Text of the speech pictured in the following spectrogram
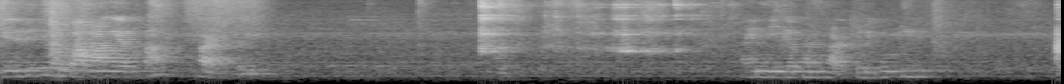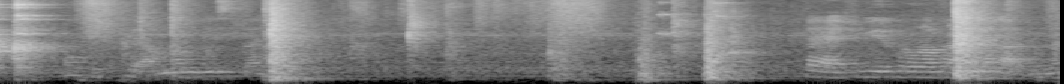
ਇਹਦੇ ਵਿੱਚ ਹੁਣ ਪਾਵਾਂਗੇ ਆਪਾਂ ਫਟਕੜੀ ਇੰਨੀ ਕੁ ਆਪਾਂ ਫਟਕੜੀ ਕੁੱਟ ਲਈ ਉਹ ਇਸ ਤਰ੍ਹਾਂ ਕੈਸ਼ ਵੀਰ ਕਰੋੜਾ ਫਰਾਈ ਲਗਾ ਦਿੰਦਾ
